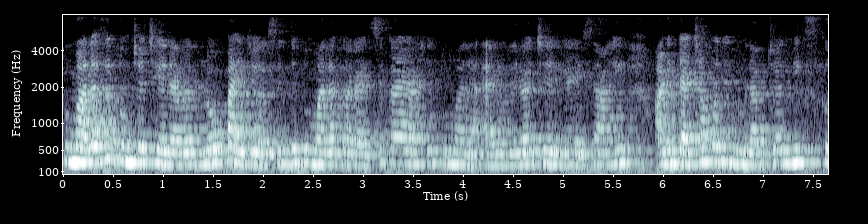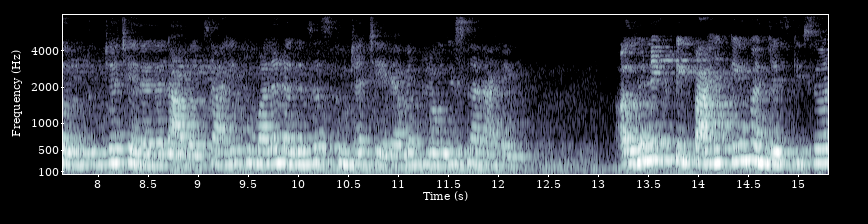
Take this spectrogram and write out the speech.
तुम्हाला जर तुमच्या चेहऱ्यावर ग्लो पाहिजे असेल तर तुम्हाला करायचं काय आहे? तुम्हाला ॲलोवेरा जेल घ्यायचं आहे आणि त्याच्यामध्ये गुलाबजल मिक्स करून तुमच्या चेहऱ्याला लावायचं आहे. तुम्हाला लगेचच तुमच्या चेहऱ्यावर ग्लो दिसणार आहे. अजून एक टिप आहे ती म्हणजेच की जर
